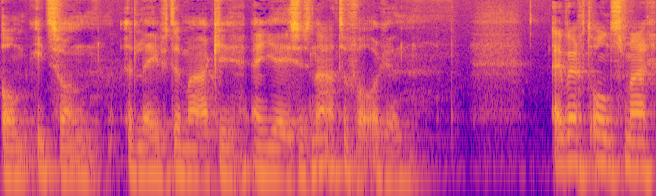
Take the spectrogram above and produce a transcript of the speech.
om iets van het leven te maken en Jezus na te volgen. Er werd ons maar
